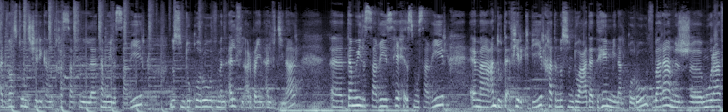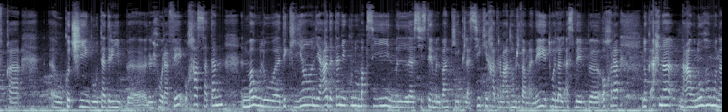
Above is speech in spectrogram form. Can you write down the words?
ADVANS تونس شركة متخصصة في التمويل الصغير. نسند قروض من 1000 ل 40 ألف دينار. التمويل الصغير صحيح اسمه صغير أما عنده تأثير كبير خاطر نسندوا عدد هام من القروض. برامج مرافقة و coaching وتدريب للحرفاء وخاصة نمولوا des clients اللي عادة يكونوا مقصيين من ال système البنكي كلاسيكي خاطر ما عندهمش ضمانات ولا لأسباب أخرى. donc إحنا نعاونوهم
